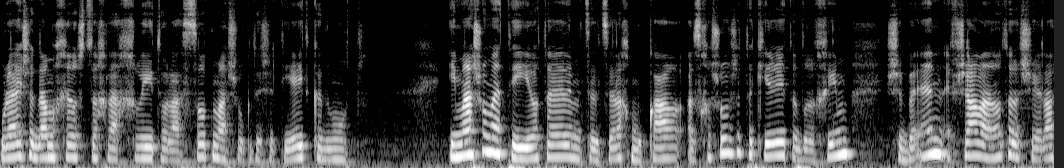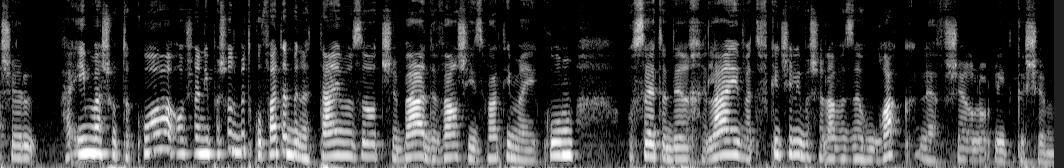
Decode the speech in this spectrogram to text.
אולי יש אדם אחר שצריך להחליט או לעשות משהו כדי שתהיה התקדמות. אם משהו מהתהיות האלה מצלצל לך מוכר, אז חשוב שתכירי את הדרכים שבהן אפשר לענות על השאלה של האם משהו תקוע, או שאני פשוט בתקופת הבינתיים הזאת, שבה הדבר שהזמנתי מהיקום עושה את הדרך אליי, והתפקיד שלי בשלב הזה הוא רק לאפשר לו להתגשם.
